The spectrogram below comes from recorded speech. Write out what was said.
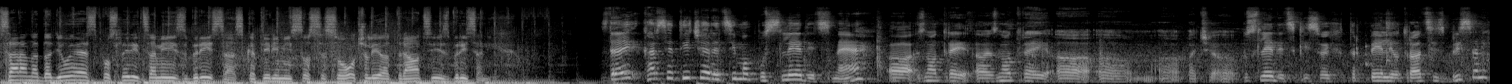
Sara nadaljuje s posledicami izbrisa, s katerimi so se soočali otroci izbrisanih. Zdaj, kar se tiče recimo posledic, ne, uh, znotraj, uh, znotraj uh, uh, pač, uh, posledic, ki so jih trpeli otroci izbrisanih,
